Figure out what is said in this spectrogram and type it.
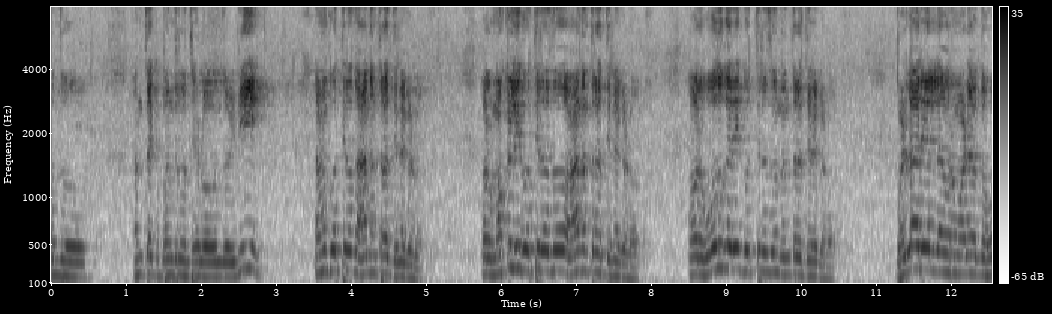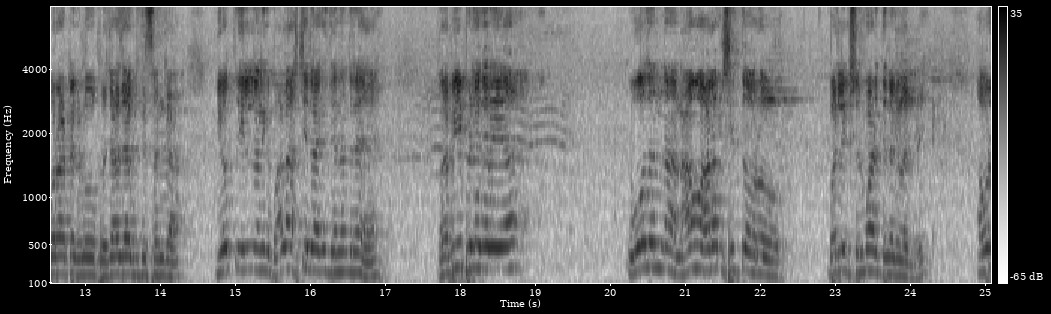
ಒಂದು ಹಂತಕ್ಕೆ ಬಂದರು ಅಂತ ಹೇಳುವ ಒಂದು ಇಡೀ ನಮಗೆ ಗೊತ್ತಿರೋದು ಆನಂತರ ದಿನಗಳು. ಅವರ ಮಕ್ಕಳಿಗೆ ಗೊತ್ತಿರೋದು ಆನಂತರ ದಿನಗಳು. ಅವರ ಓದುಗರಿಗೆ ಗೊತ್ತಿರೋದು ನಂತರ ದಿನಗಳು. ಬಳ್ಳಾರಿಯಲ್ಲಿ ಅವರು ಮಾಡಿದಂಥ ಹೋರಾಟಗಳು, ಪ್ರಜಾಜಾಗೃತಿ ಸಂಘ, ಇವತ್ತು ಇಲ್ಲಿ ನನಗೆ ಭಾಳ ಆಶ್ಚರ್ಯ ಆಗಿದೆ ಏನಂದರೆ, ರವಿ ಬೆಳಗರೆಯ ಓದನ್ನು ನಾವು ಆರಂಭಿಸಿದ್ದು ಅವರು ಬರಲಿಕ್ಕೆ ಶುರು ಮಾಡಿದ ದಿನಗಳಲ್ಲಿ, ಅವರ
